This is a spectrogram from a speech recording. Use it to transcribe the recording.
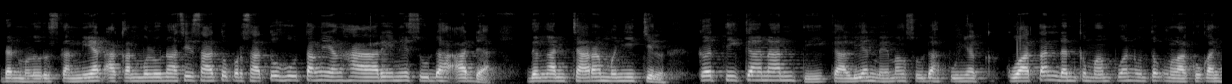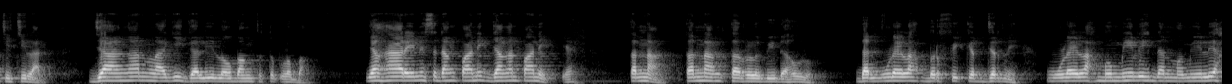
dan meluruskan niat akan melunasi satu persatu hutang yang hari ini sudah ada dengan cara menyicil. Ketika nanti kalian memang sudah punya kekuatan dan kemampuan untuk melakukan cicilan. Jangan lagi gali lubang tutup lubang. Yang hari ini sedang panik jangan panik ya. Tenang, tenang terlebih dahulu. Dan mulailah berpikir jernih, mulailah memilih dan memilih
